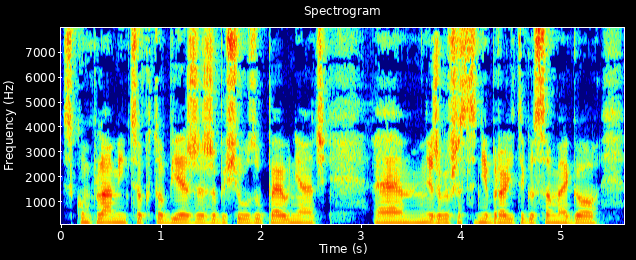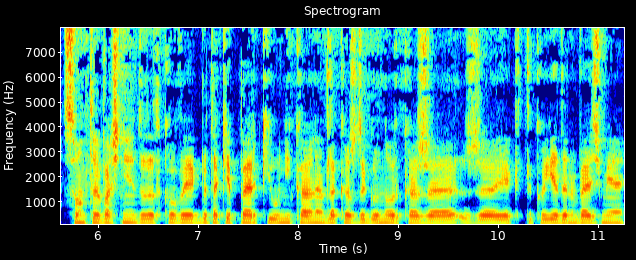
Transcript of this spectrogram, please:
z kumplami, co kto bierze, żeby się uzupełniać żeby wszyscy nie brali tego samego. Są te właśnie dodatkowe jakby takie perki unikalne dla każdego nurka, że, że jak tylko jeden weźmie,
